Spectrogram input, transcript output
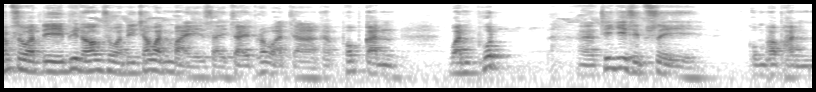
ครับสวัสดีพี่น้องสวัสดีเช้าวันใหม่ใส่ใจพระวาจาครับ พบกันวันพุธที่ 24 กุมภาพันธ์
